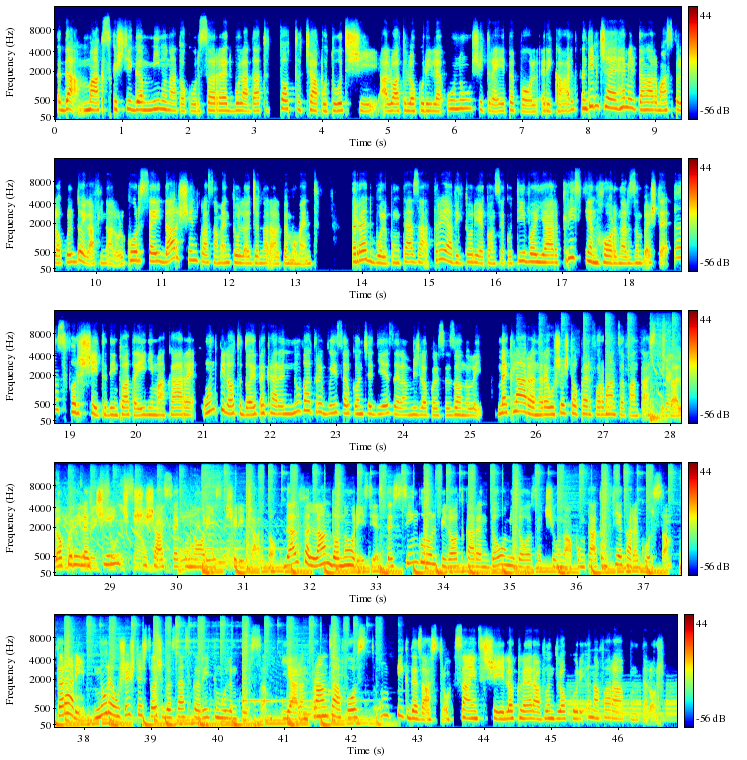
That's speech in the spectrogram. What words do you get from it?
Da, Max câștigă minunat o cursă, Red Bull a dat tot ce a putut și a luat locurile 1 și 3 pe Paul Ricard, în timp ce Hamilton a rămas pe locul 2 la finalul cursei, dar și în clasamentul general pe moment. Red Bull punctează a treia victorie consecutivă, iar Christian Horner zâmbește în sfârșit din toată inima că are un pilot 2 pe care nu va trebui să-l concedieze la mijlocul sezonului. McLaren reușește o performanță fantastică, locurile 5 și 6 cu Norris și Ricciardo. De altfel, Lando Norris este singurul pilot care în 2021 a punctat în fiecare cursă. Ferrari nu reușește să-și găsească ritmul în cursă, iar în Franța a fost un pic dezastru, Sainz și Leclerc având locuri în afara punctelor.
